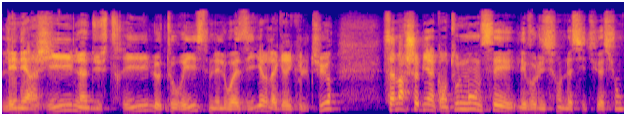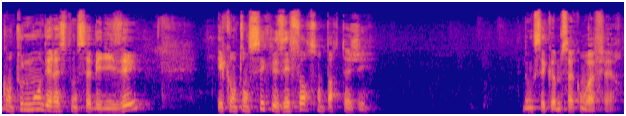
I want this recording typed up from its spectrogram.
L'énergie, l'industrie, le tourisme, les loisirs, l'agriculture. Ça marche bien quand tout le monde sait l'évolution de la situation, quand tout le monde est responsabilisé et quand on sait que les efforts sont partagés. Donc c'est comme ça qu'on va faire.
